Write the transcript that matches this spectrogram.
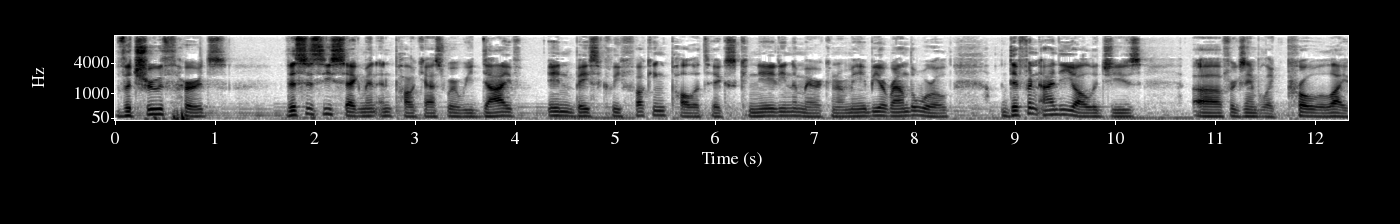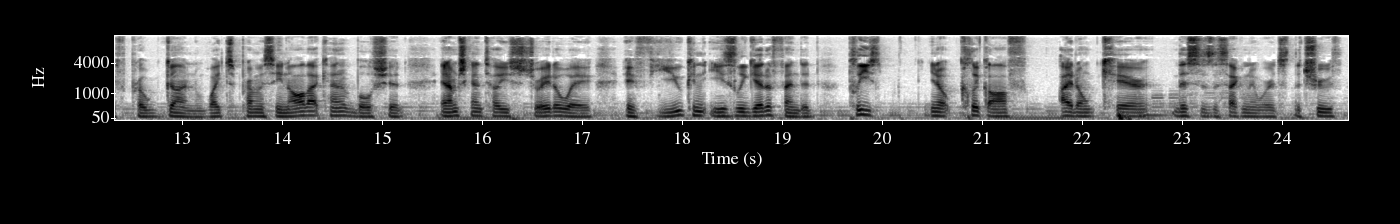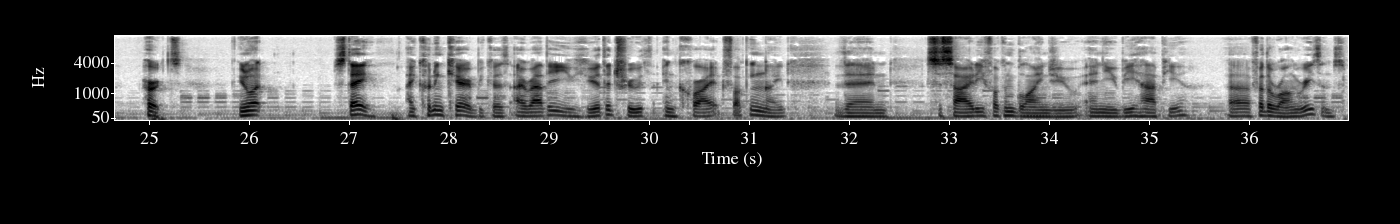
The Truth Hurts. This is the segment and podcast where we dive in basically fucking politics, Canadian American, or maybe around the world, different ideologies, uh, for example, like pro life, pro gun, white supremacy, and all that kind of bullshit. And I'm just gonna tell you straight away if you can easily get offended, please, you know, click off. I don't care. This is the segment where it's the truth hurts. You know what? Stay. I couldn't care because I rather you hear the truth and cry at fucking night than society fucking blind you and you be happy uh, for the wrong reasons.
